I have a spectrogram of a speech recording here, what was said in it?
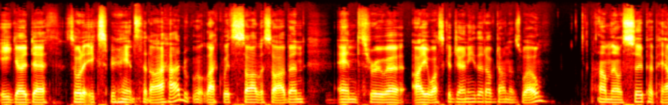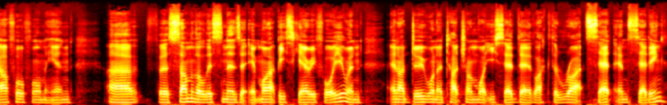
ego death sort of experience that I had, like with psilocybin, and through a ayahuasca journey that I've done as well. Um, that was super powerful for me, and uh, for some of the listeners, it, it might be scary for you, and and I do want to touch on what you said there, like the right set and setting.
